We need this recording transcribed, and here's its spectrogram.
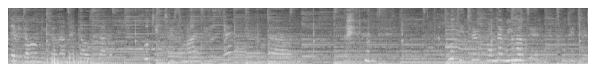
სურათები გამომიგზავნა მე გავგზავნე ხუთი თვის მანძილზე ხუთი თვე მქონდა მიმოწერა ხუთი თვე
